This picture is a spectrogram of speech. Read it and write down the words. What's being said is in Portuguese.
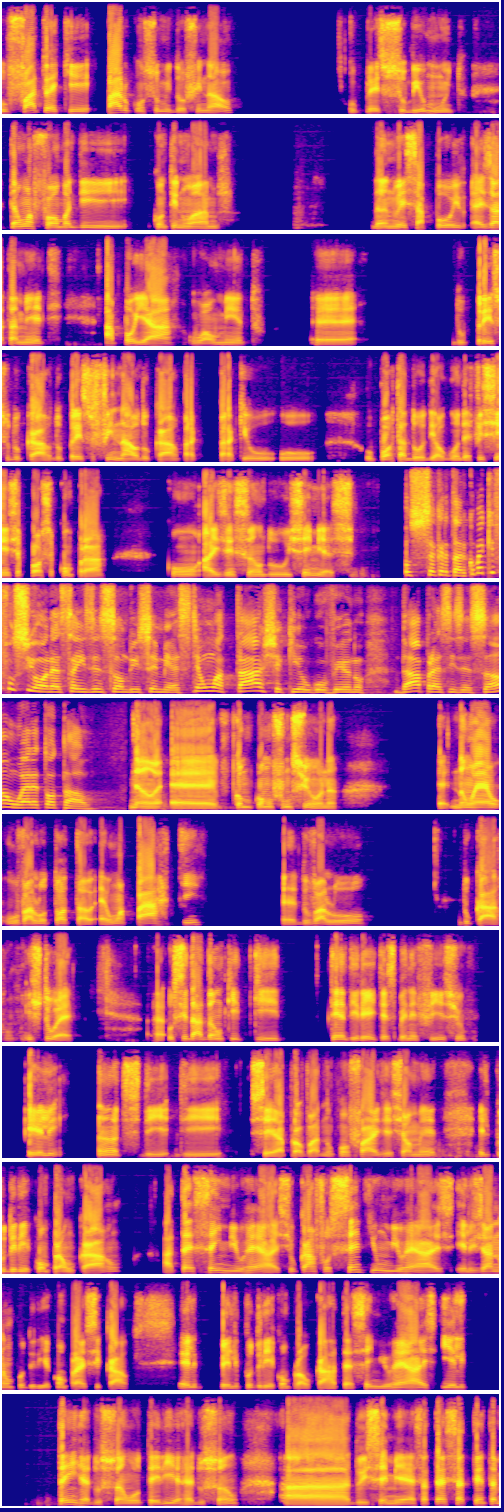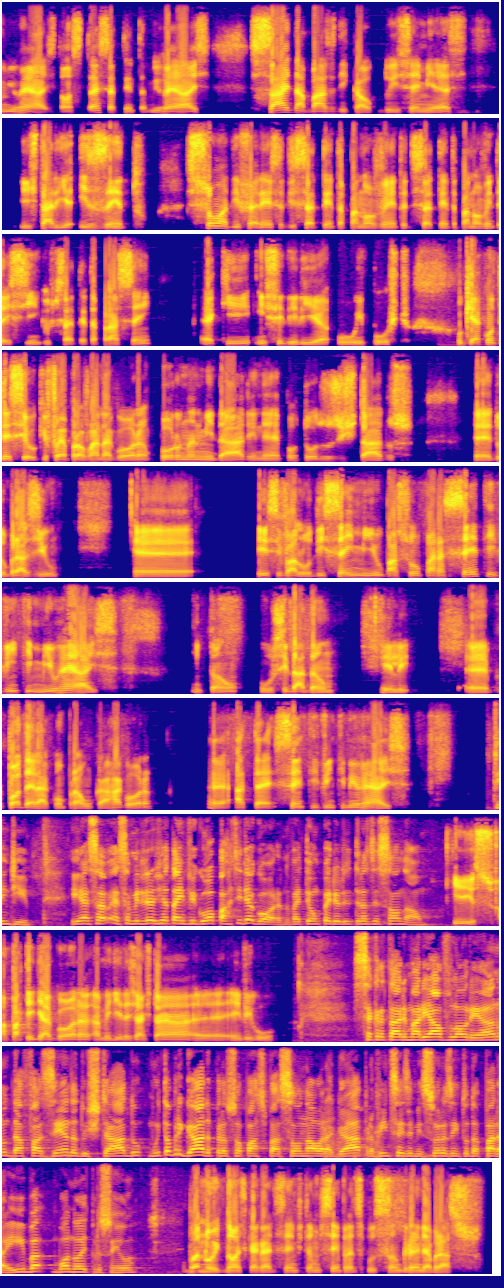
o fato é que, para o consumidor final, o preço subiu muito. Então, uma forma de continuarmos dando esse apoio é exatamente apoiar o aumento é, do preço do carro, do preço final do carro, para que o, o, o portador de alguma deficiência possa comprar com a isenção do ICMS. Secretário, como é que funciona essa isenção do ICMS? Tem uma taxa que o governo dá para essa isenção ou ela é total? Não, é, como, como funciona? É, não é o valor total, é uma parte é, do valor do carro. Isto é, é o cidadão que, que tenha direito a esse benefício, ele, antes de, de ser aprovado no CONFAS, aumento, ele poderia comprar um carro até 100 mil reais. Se o carro fosse 101 mil reais, ele já não poderia comprar esse carro. Ele, ele poderia comprar o carro até 100 mil reais e ele tem redução ou teria redução ah, do ICMS até 70 mil reais. Então, até 70 mil reais sai da base de cálculo do ICMS e estaria isento. Só a diferença de 70 para 90, de 70 para 95, de 70 para 100 é que incidiria o imposto. O que aconteceu, que foi aprovado agora por unanimidade, né, por todos os estados é, do Brasil, é, esse valor de 100 mil passou para 120 mil reais. Então, o cidadão ele é, poderá comprar um carro agora é, até 120 mil reais. Entendi. E essa, essa medida já está em vigor a partir de agora, não vai ter um período de transição, não? Isso. A partir de agora, a medida já está é, em vigor. Secretário Marialvo Laureano, da Fazenda do Estado, muito obrigado pela sua participação na Hora H, para 26 emissoras em toda a Paraíba. Boa noite para o senhor. Boa noite, nós que agradecemos, estamos sempre à disposição. Grande abraço.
